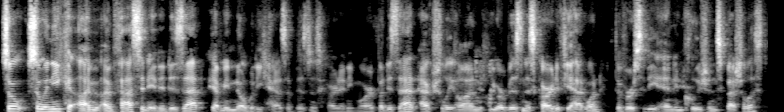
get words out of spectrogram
So, so Anika, I'm I'm fascinated. Is that? I mean, nobody has a business card anymore, but is that actually on your business card if you had one? Diversity and inclusion specialist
